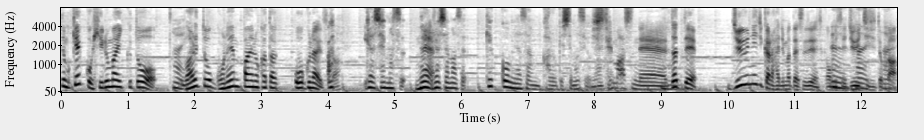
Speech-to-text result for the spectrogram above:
でも結構昼間行くと、割とご年配の方多くないですか？いらっしゃいます。ね。いらっしゃいます。結構皆さんカラオケしてますよね。してますね、うん、だって12時から始まったりするじゃないですかお店11時とか、は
